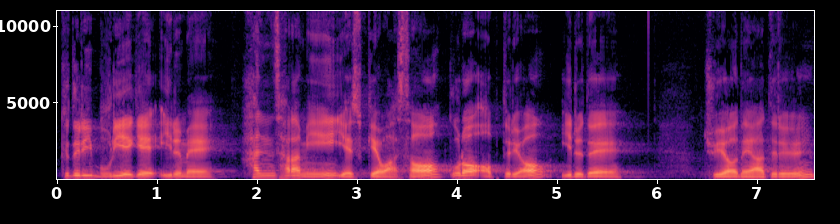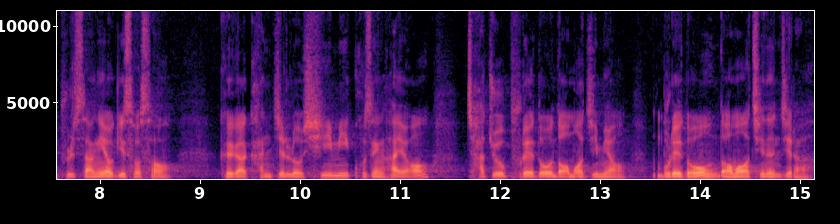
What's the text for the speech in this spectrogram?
그들이 무리에게 이름에 한 사람이 예수께 와서 꿇어 엎드려 이르되 주여 내 아들을 불쌍히 여기소서 그가 간질로 심히 고생하여 자주 불에도 넘어지며 물에도 넘어지는지라.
